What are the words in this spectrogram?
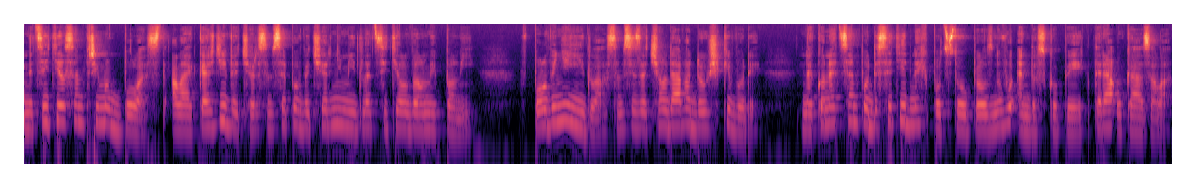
Necítil jsem přímo bolest, ale každý večer jsem se po večerním jídle cítil velmi plný. V polovině jídla jsem si začal dávat doušky vody. Nakonec jsem po deseti dnech podstoupil znovu endoskopii, která ukázala,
